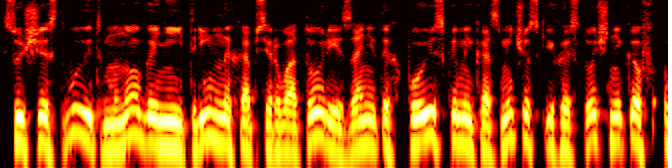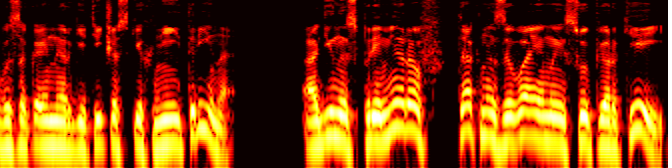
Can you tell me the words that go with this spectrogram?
существует много нейтринных обсерваторий, занятых поисками космических источников высокоэнергетических нейтрино. Один из примеров – так называемый Супер-Кей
